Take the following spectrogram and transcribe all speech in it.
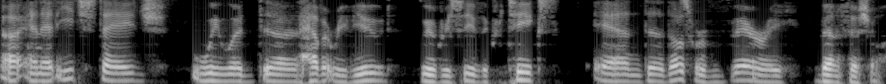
Uh, and at each stage, we would uh, have it reviewed. We would receive the critiques, and uh, those were very beneficial.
